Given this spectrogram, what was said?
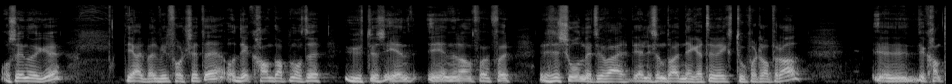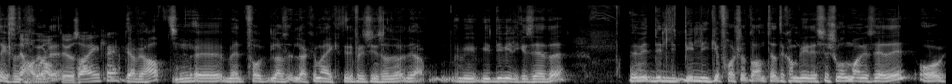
også i Norge. Det arbeidet vil fortsette, og det kan da på en måte utløse en, en eller annen form for resesjon. vet vi hva. Det er liksom da negativ vekst to kvartal på rad. Eh, det, kan tenkes at det har vi hatt i USA, egentlig. Det har vi hatt, mm. Eh, men folk la, la, ikke merke til det, for de synes at ja, vi, de vil ikke se det. Men vi, vi ligger fortsatt an til at det kan bli resesjon mange steder. Og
